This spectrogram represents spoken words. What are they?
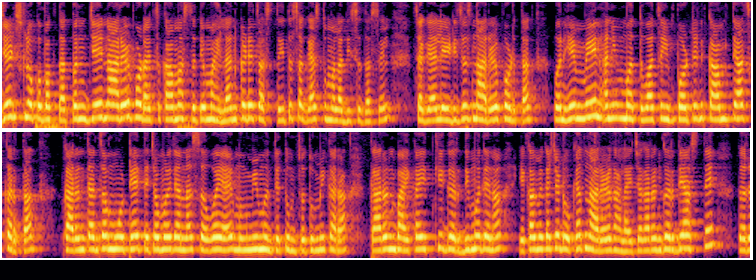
जेंट्स लोक बघतात पण जे नारळ फोडायचं काम असतं ते महिलांकडेच असतं. इथं सगळ्याच तुम्हाला दिसत असेल. सगळ्या लेडीजच नारळ फोडतात पण हे मेन आणि महत्त्वाचं इम्पॉर्टंट काम त्याच करतात. कारण त्यांचा मोठे आहे त्याच्यामुळे त्यांना सवय आहे. मग मी म्हणते तुमचं तुम्ही करा. कारण बायका इतकी गर्दीमध्ये ना एकामेकाच्या डोक्यात नारळ घालायच्या. कारण गर्दी असते तर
